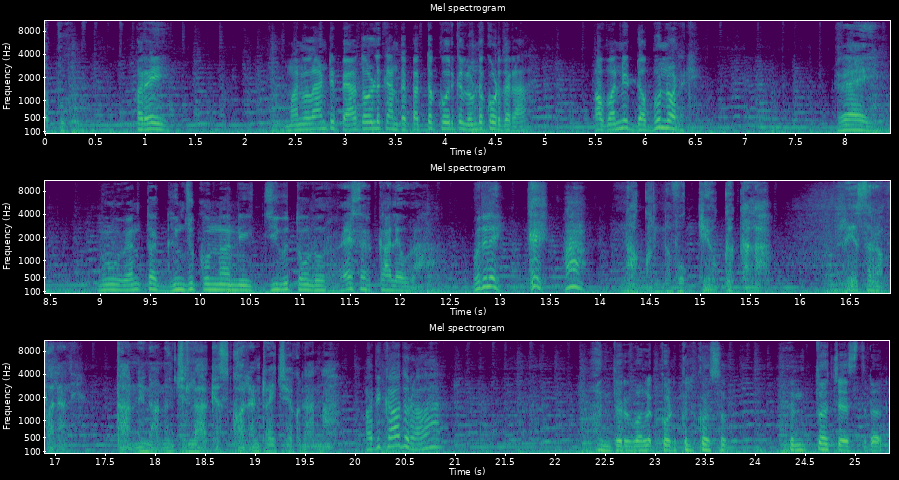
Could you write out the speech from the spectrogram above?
డబ్బు? అరే మనలాంటి పేదోళ్ళకి అంత పెద్ద కోరికలు ఉండకూడదురా. అవన్నీ డబ్బున్నోళ్ళకి. రేయ్ నువ్వెంత గింజుకున్నా నీ జీవితంలో రేసర్ కాలేవురా. వదిలే. నాకున్న ఒకే ఒక్క కళ రేసర్ అవ్వాలని దాన్ని నా నుంచి లాగేసుకోవాలని ట్రై చేయకు నాన్న. అది కాదురా. అందరూ వాళ్ళ కొడుకుల కోసం ఎంతో చేస్తున్నారు.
